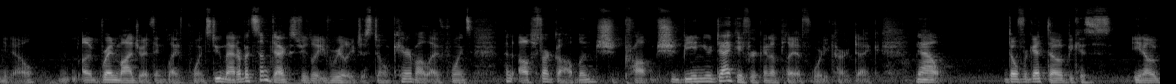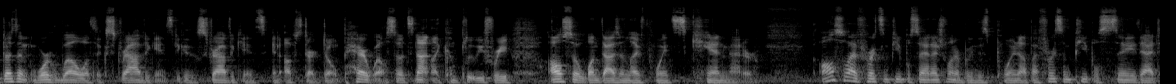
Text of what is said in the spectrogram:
you know, uh, Gren Maju, I think life points do matter, but some decks really, really just don't care about life points. Then Upstart Goblin should prob- should be in your deck if you're going to play a 40 card deck. Now, don't forget though, because you know it doesn't work well with Extravagance because Extravagance and Upstart don't pair well, so it's not like completely free. Also, 1,000 life points can matter. Also, I've heard some people say, and I just want to bring this point up. I've heard some people say that,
